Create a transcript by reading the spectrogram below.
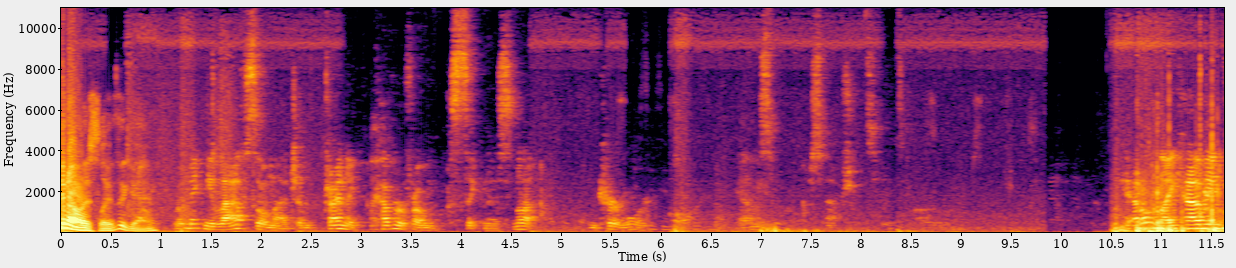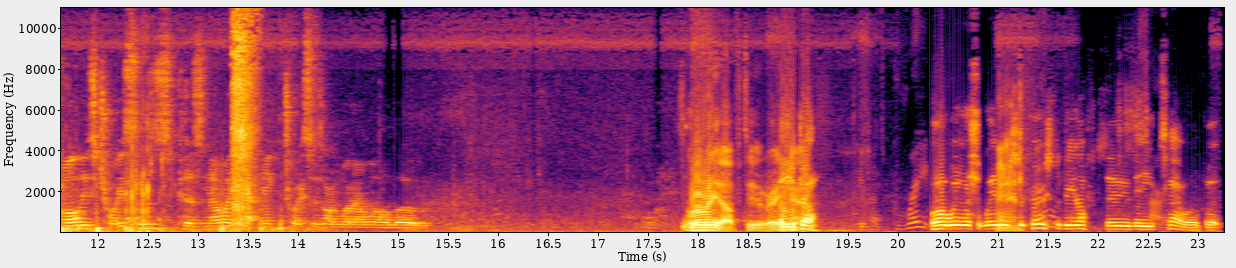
can always leave the game. Don't make me laugh so much. I'm trying to cover from sickness, not incur more. Yeah. Okay, I don't like having all these choices because now I can't make choices on what I want to load. What are we up to right Are you now? Back? Great. Well, we were we were Man. supposed to be off to the Sorry. tower, but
